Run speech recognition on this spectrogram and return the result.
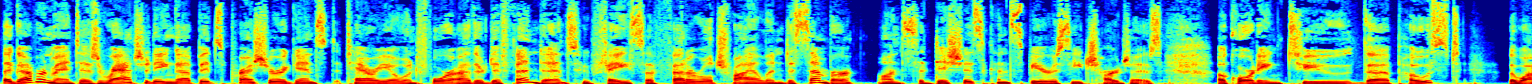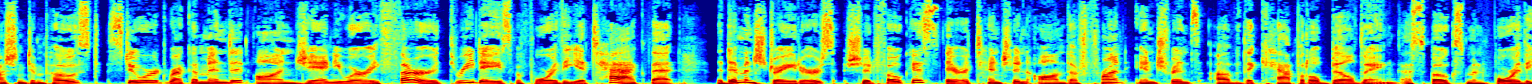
The government is ratcheting up its pressure against Tarrio and four other defendants who face a federal trial in December on seditious conspiracy charges. According to the Post, The Washington Post Stewart recommended on January 3rd, three days before the attack, that the demonstrators should focus their attention on the front entrance of the Capitol building. A spokesman for the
